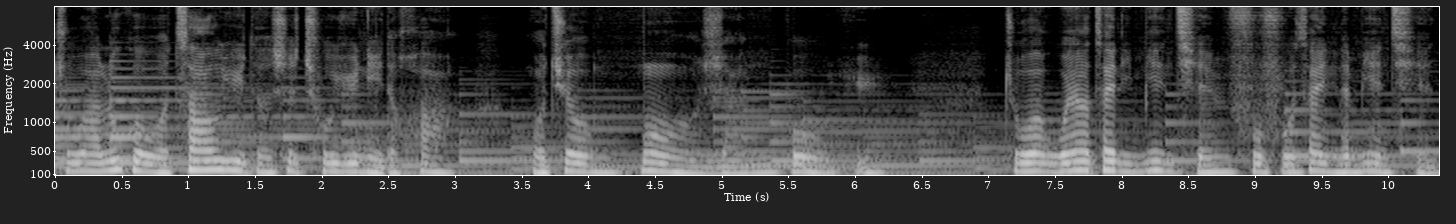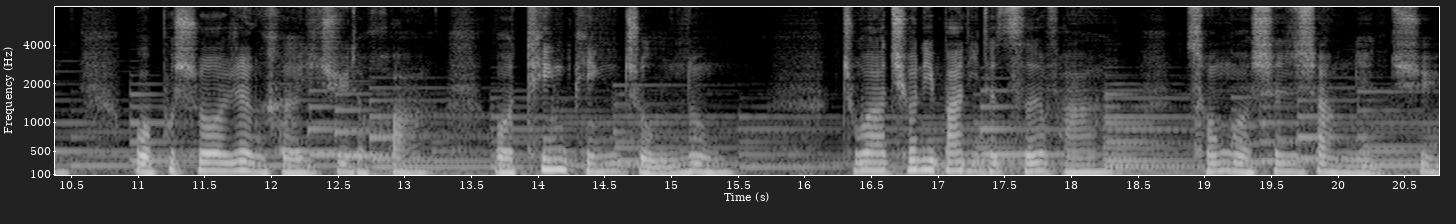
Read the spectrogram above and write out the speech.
主啊，如果我遭遇的是出于你的话，我就默然不语。主啊，我要在你面前俯伏在你的面前，我不说任何一句的话，我听凭主怒。主啊，求你把你的责罚从我身上免去，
